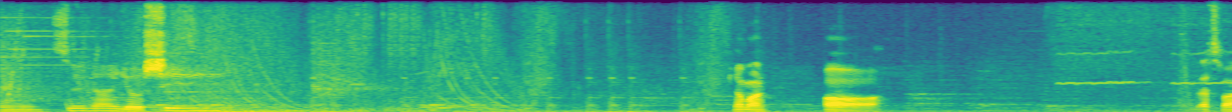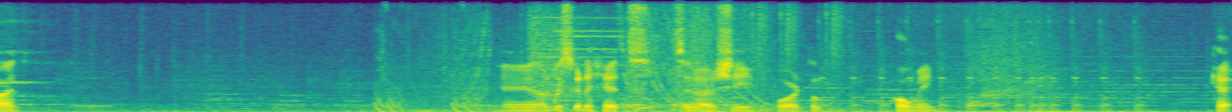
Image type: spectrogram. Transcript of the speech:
And Tsunayoshi. Come on. Oh. That's fine. And I'm just gonna hit Tsunayoshi for the homing. Okay.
